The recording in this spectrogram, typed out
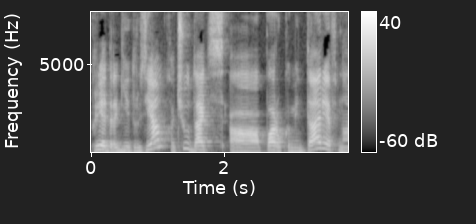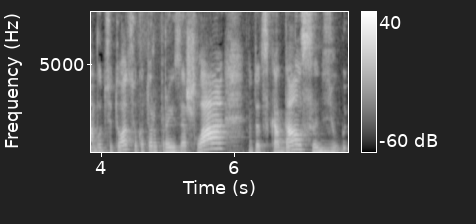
Привет, дорогие друзья! Хочу дать а, пару комментариев на вот ситуацию, которая произошла, вот этот скандал с Дзюбой.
